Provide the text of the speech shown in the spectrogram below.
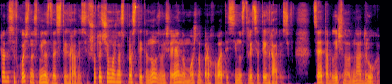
градусів, косинус мінус 20 градусів. Що тут ще можна спростити? Ну, звичайно, можна порахувати синус 30 градусів. Це таблично одна друга.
